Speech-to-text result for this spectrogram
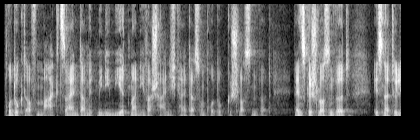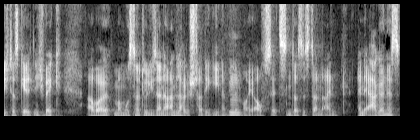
Produkt auf dem Markt sein. Damit minimiert man die Wahrscheinlichkeit, dass so ein Produkt geschlossen wird. Wenn es geschlossen wird, ist natürlich das Geld nicht weg, aber man muss natürlich seine Anlagestrategie dann wieder mhm. neu aufsetzen. Das ist dann ein, ein Ärgernis.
